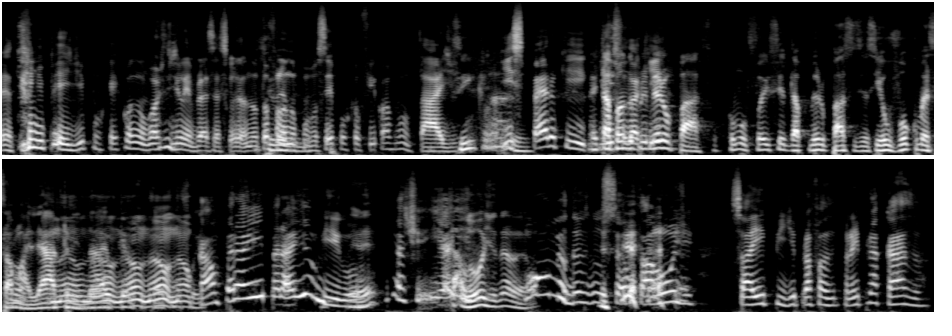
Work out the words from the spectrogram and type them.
Eu até me perdi porque quando eu gosto de lembrar essas coisas, eu não Se falando lembra. com você porque eu fico à vontade. Sim, claro. E espero que, A gente tá isso falando daqui... do primeiro passo. Como foi você dar o primeiro passo e dizer assim, eu vou começar a malhar, não, treinar? não, não, não, não, foi? calma, peraí, peraí, amigo. É? E e aí? Tá longe, né, Léo? Oh, meu Deus do céu, tá longe. Saí, pedi pra, fazer, pra ir pra casa.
